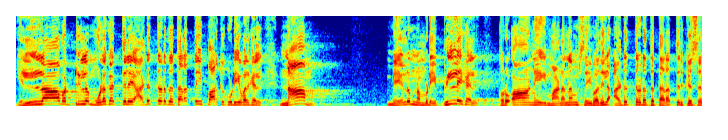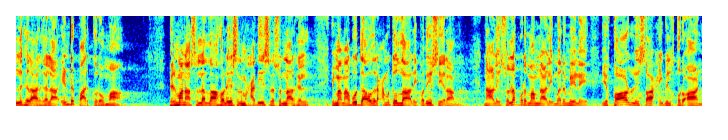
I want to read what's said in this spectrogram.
எல்லாவற்றிலும் உலகத்திலே அடுத்தடுத்த தரத்தை பார்க்கக்கூடியவர்கள் நாம். மேலும் நம்முடைய பிள்ளைகள் குர்ஆனை மனனம் செய்வதில் அடுத்தடுத்த தரத்திற்கு செல்கிறார்களா என்று பார்க்கிறோமா? பெருமானா ஸல்லல்லாஹு அலையம் ஹதீஸில் சொன்னார்கள். இமாம் அபு தாவூத் ரஹமத்துல்லா அலை பதிவு செய்கிறாங்க நாளை சொல்லப்படுமாம் நாளை மறுமையிலே இகால் சாஹிபில் குர்ஆன்.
